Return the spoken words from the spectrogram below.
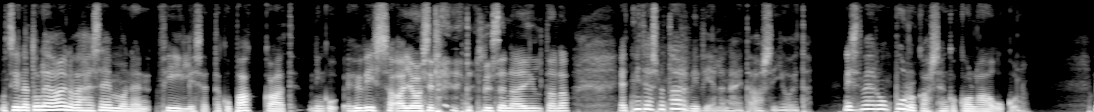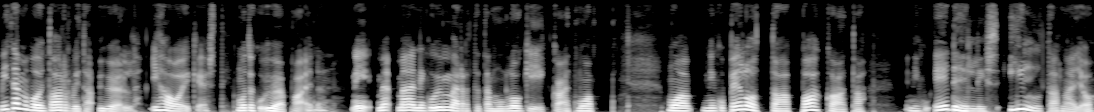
Mutta siinä tulee aina vähän semmoinen fiilis, että kun pakkaat niin kuin hyvissä ajoin edellisenä iltana, että mitä jos mä tarvin vielä näitä asioita, niin sitten mä purkaa sen koko laukun. Mitä mä voin tarvita yöllä, ihan oikeasti, muuta kuin yöpainan. Niin mä, mä en niin kuin ymmärrä tätä mun logiikkaa, että mua, mua niin kuin pelottaa pakata niin kuin edellisiltana jo,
